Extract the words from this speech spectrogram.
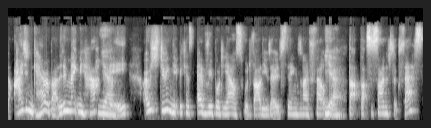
that I didn't care about. They didn't make me happy. Yeah. I was just doing it because everybody else would value those things, and I felt yeah. that that's a sign of success.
